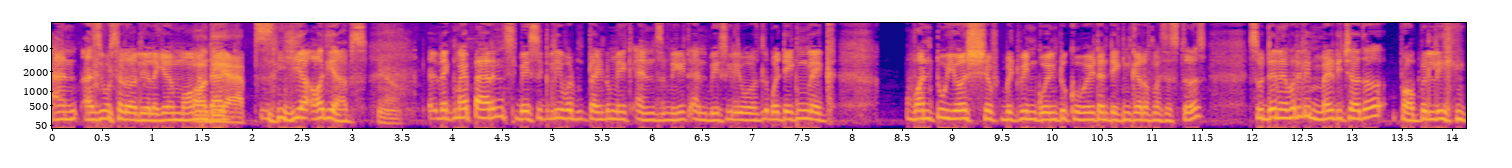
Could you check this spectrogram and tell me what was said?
And as you said earlier like your mom Or and the dad apps. yeah or the apps. Yeah. Like my parents basically were trying to make ends meet and basically were, were taking like one two years shift between going to Kuwait and taking care of my sisters, so they never really met each other properly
